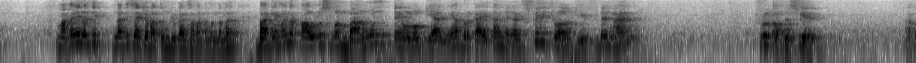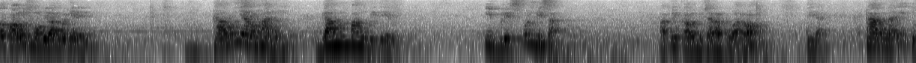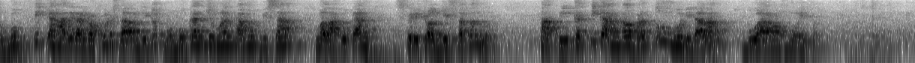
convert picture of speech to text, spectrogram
Makanya nanti nanti saya coba tunjukkan sama teman-teman bagaimana Paulus membangun teologianya berkaitan dengan spiritual gift dengan fruit of the spirit. Atau Paulus mau bilang begini Karunia rohani gampang ditiru. Iblis pun bisa. Tapi kalau bicara buah roh, tidak. Karena itu bukti kehadiran Roh Kudus dalam hidupmu bukan cuma kamu bisa melakukan spiritual gift tertentu. Tapi ketika engkau bertumbuh di dalam buah rohmu itu.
